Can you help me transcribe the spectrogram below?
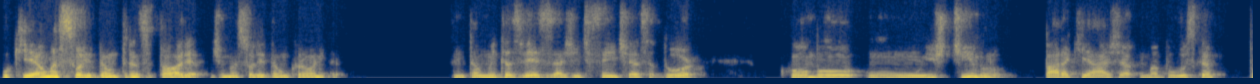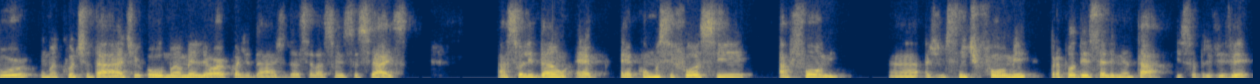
o que é uma solidão transitória de uma solidão crônica. Então, muitas vezes a gente sente essa dor como um estímulo para que haja uma busca por uma quantidade ou uma melhor qualidade das relações sociais. A solidão é, é como se fosse a fome. Uh, a gente sente fome para poder se alimentar e sobreviver.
